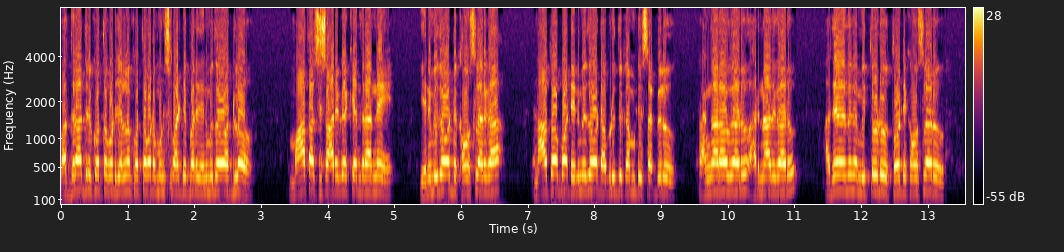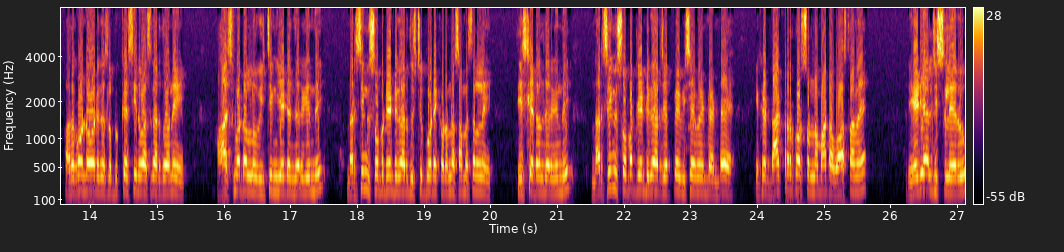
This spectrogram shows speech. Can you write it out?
భద్రాద్రి కొత్తగూడ జిల్లా కొత్తగూడ మున్సిపాలిటీ పరిధి ఎనిమిదో వార్డులో మాతా శిశు ఆరోగ్య కేంద్రాన్ని ఎనిమిదో వార్డు కౌన్సిలర్గా నాతో పాటు ఎనిమిదో వార్డు అభివృద్ధి కమిటీ సభ్యులు రంగారావు గారు హరినాథ్ గారు అదేవిధంగా మిత్రుడు తోటి కౌన్సిలర్ పదకొండవ వార్డు కౌన్సిలర్ బుక్కే శ్రీనివాస్ గారితోని హాస్పిటల్లో విజిటింగ్ చేయడం జరిగింది. నర్సింగ్ సూపరింటెండెంట్ గారి దృష్టికి కూడా ఇక్కడ ఉన్న సమస్యలని తీసుకెళ్ళడం జరిగింది. నర్సింగ్ సూపరింటెండెంట్ గారు చెప్పే విషయం ఏంటంటే ఇక్కడ డాక్టర్ కోర్స్ ఉన్న మాట వాస్తవమే. రేడియాలజిస్ట్ లేరు.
